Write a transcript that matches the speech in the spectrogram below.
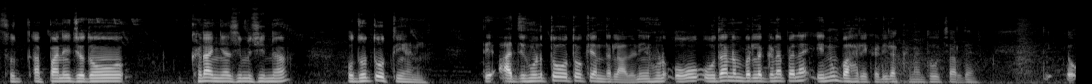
ਸੋ ਆਪਾਂ ਨੇ ਜਦੋਂ ਖੜਾਈਆਂ ਸੀ ਮਸ਼ੀਨਾਂ ਉਦੋਂ ਧੋਤੀਆਂ ਨਹੀਂ। ਤੇ ਅੱਜ ਹੁਣ ਧੋ ਧੋ ਕੇ ਅੰਦਰ ਲਾ ਦੇਣੀ ਹੁਣ ਉਹ ਉਹਦਾ ਨੰਬਰ ਲੱਗਣਾ ਪਹਿਲਾਂ ਇਹਨੂੰ ਬਾਹਰੇ ਖੜੀ ਰੱਖਣਾ ਦੋ ਚਾਰ ਦਿਨ। ਤੇ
